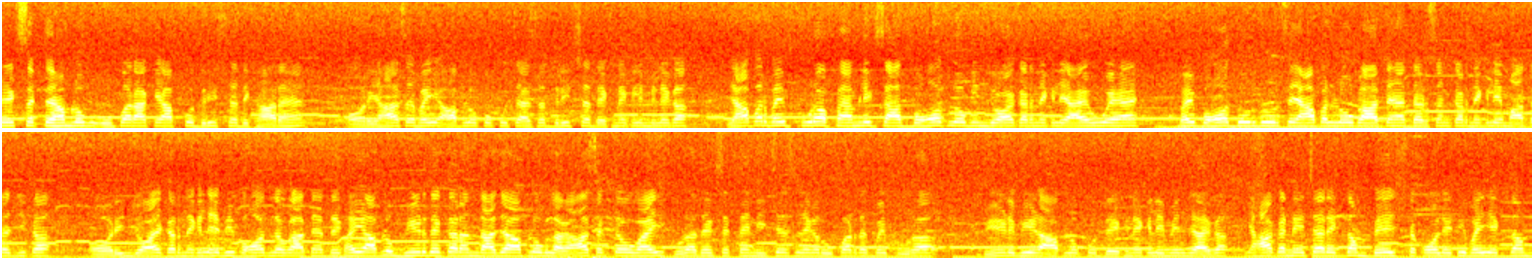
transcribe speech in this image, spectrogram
देख सकते हैं, हम लोग ऊपर आके आपको दृश्य दिखा रहे हैं। और यहाँ से भाई आप लोग को कुछ ऐसा दृश्य देखने के लिए मिलेगा। यहाँ पर भाई पूरा फैमिली के साथ बहुत लोग इंजॉय करने के लिए आए हुए हैं। भाई बहुत दूर दूर से यहाँ पर लोग आते हैं दर्शन करने के लिए माता जी का। और इंजॉय करने के लिए भी बहुत लोग आते हैं। देख भाई आप लोग भीड़ देखकर अंदाज़ा आप लोग लगा सकते हो भाई। पूरा देख सकते हैं, नीचे से लेकर ऊपर तक भाई पूरा भीड़ भीड़ आप लोग को देखने के लिए मिल जाएगा। यहाँ का नेचर एकदम बेस्ट क्वालिटी भाई, एकदम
